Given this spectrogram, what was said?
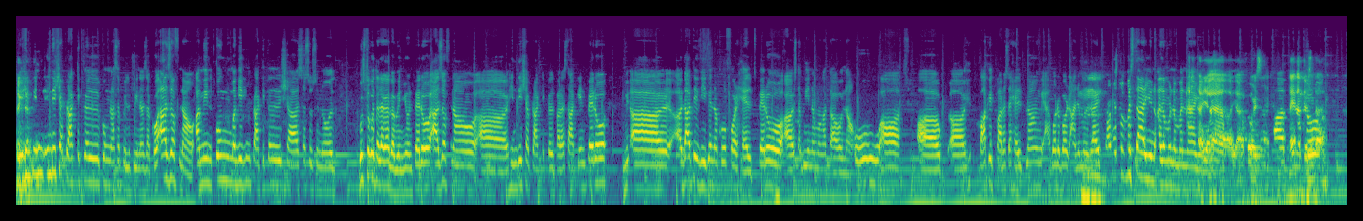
hindi, hindi, hindi siya practical kung nasa Pilipinas ako. As of now, I mean, kung magiging practical siya sa susunod, gusto ko talaga gawin yun. Pero as of now, uh, hindi siya practical para sa akin. Pero uh, dati vegan ako for health pero uh, sabihin ng mga tao na oh uh, uh, uh, bakit para sa health lang? What about animal mm. rights? Basta, basta yun alam mo naman na yun, yeah yeah of course. Uh, I understand. so,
